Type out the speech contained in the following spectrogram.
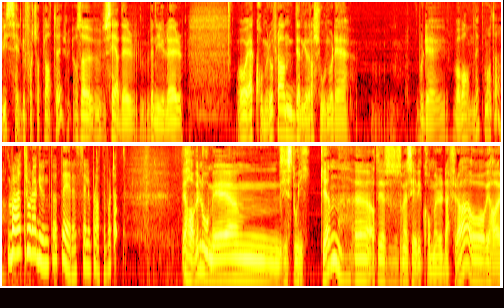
vi selger fortsatt plater. Altså CD-er, vinyler. Og jeg kommer jo fra den generasjonen hvor det, hvor det var vanlig, på en måte. Hva tror du er grunnen til at dere selger plater fortsatt? Det har vel noe med um, historikk musikken. Eh, at som jeg sier, vi kommer derfra, og vi har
